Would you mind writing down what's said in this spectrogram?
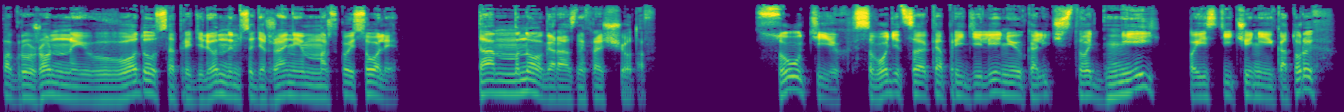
погруженной в воду с определенным содержанием морской соли. Там много разных расчетов. Суть их сводится к определению количества дней, по истечении которых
